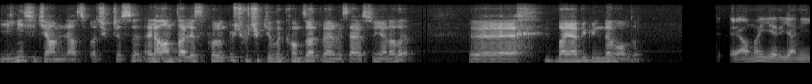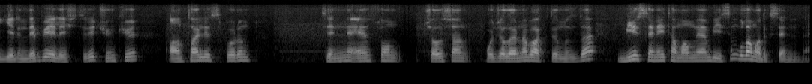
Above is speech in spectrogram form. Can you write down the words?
İlginç iki hamle as- açıkçası. Hele Antalya Spor'un 3,5 yıllık kontrat vermesi Ersun Yanal'a e, bayağı bir gündem oldu. E ama yeri yani yerinde bir eleştiri çünkü Antalya Spor'un seninle en son çalışan hocalarına baktığımızda bir seneyi tamamlayan bir isim bulamadık seninle.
